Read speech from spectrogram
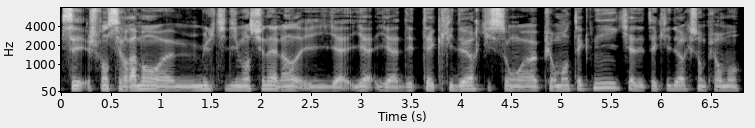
C'est, je pense, c'est vraiment euh, multidimensionnel. Hein. Il, y a, des tech leaders qui sont euh, purement techniques, il y a des tech leaders qui sont purement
